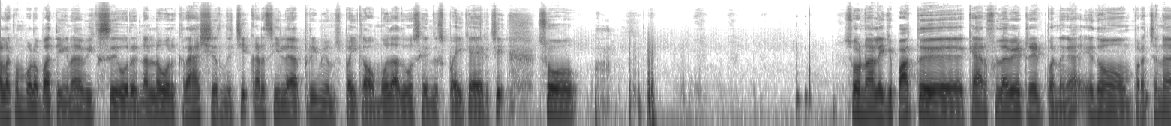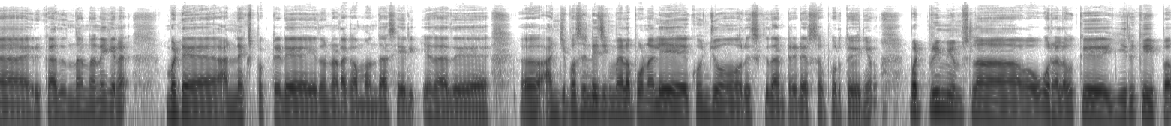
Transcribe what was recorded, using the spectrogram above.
வழக்கம் போல் பார்த்தீங்கன்னா விக்ஸ் ஒரு நல்ல ஒரு கிராஷ் இருந்துச்சு. கடைசியில் ப்ரீமியம் ஸ்பைக் ஆகும்போது அதுவும் சேர்ந்து ஸ்பைக் ஆயிடுச்சு ஸோ ஸோ நாளைக்கு பார்த்து கேர்ஃபுல்லாகவே ட்ரேட் பண்ணுங்கள் எதுவும் பிரச்சனை இருக்காதுன்னு தான் நினைக்கிறேன். பட்டு அன்எக்ஸ்பெக்டடு எதுவும் நடக்காமல் இருந்தால் சரி. ஏதாவது அஞ்சு பர்சன்டேஜுக்கு மேலே போனாலே கொஞ்சம் ரிஸ்க் தான் ட்ரேடர்ஸை பொறுத்த வரையும். பட் ப்ரீமியம்ஸ்லாம் ஓரளவுக்கு இருக்குது இப்போ.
